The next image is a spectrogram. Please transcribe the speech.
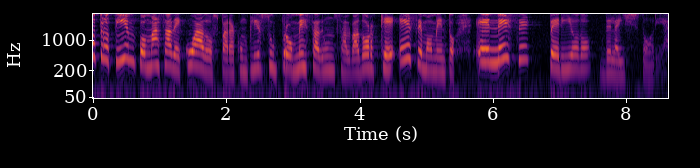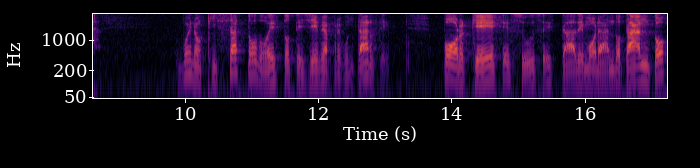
otro tiempo más adecuados para cumplir su promesa de un Salvador que ese momento, en ese periodo de la historia. Bueno, quizá todo esto te lleve a preguntarte, ¿por qué Jesús está demorando tanto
